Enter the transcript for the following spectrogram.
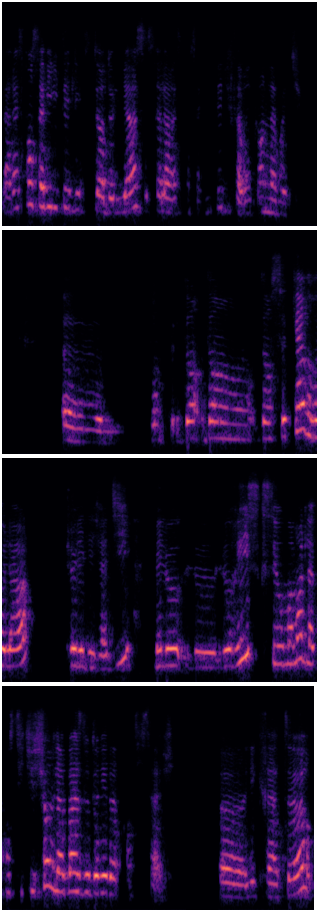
la responsabilité de l'éditeur de l'IA, ce serait la responsabilité du fabricant de la voiture. donc, dans, dans, ce cadre-là, je l'ai déjà dit, mais le, le, risque, c'est au moment de la constitution de la base de données d'apprentissage. les créateurs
